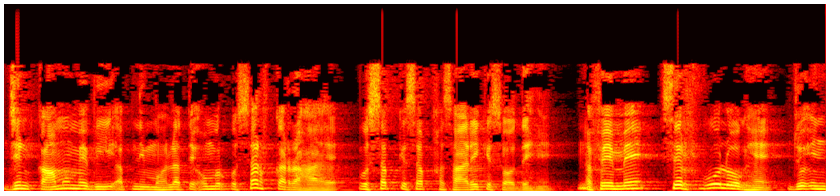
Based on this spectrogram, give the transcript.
جن کاموں میں بھی اپنی مہلت عمر کو صرف کر رہا ہے، وہ سب کے سب خسارے کے سودے ہیں۔ نفے میں صرف وہ لوگ ہیں جو ان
